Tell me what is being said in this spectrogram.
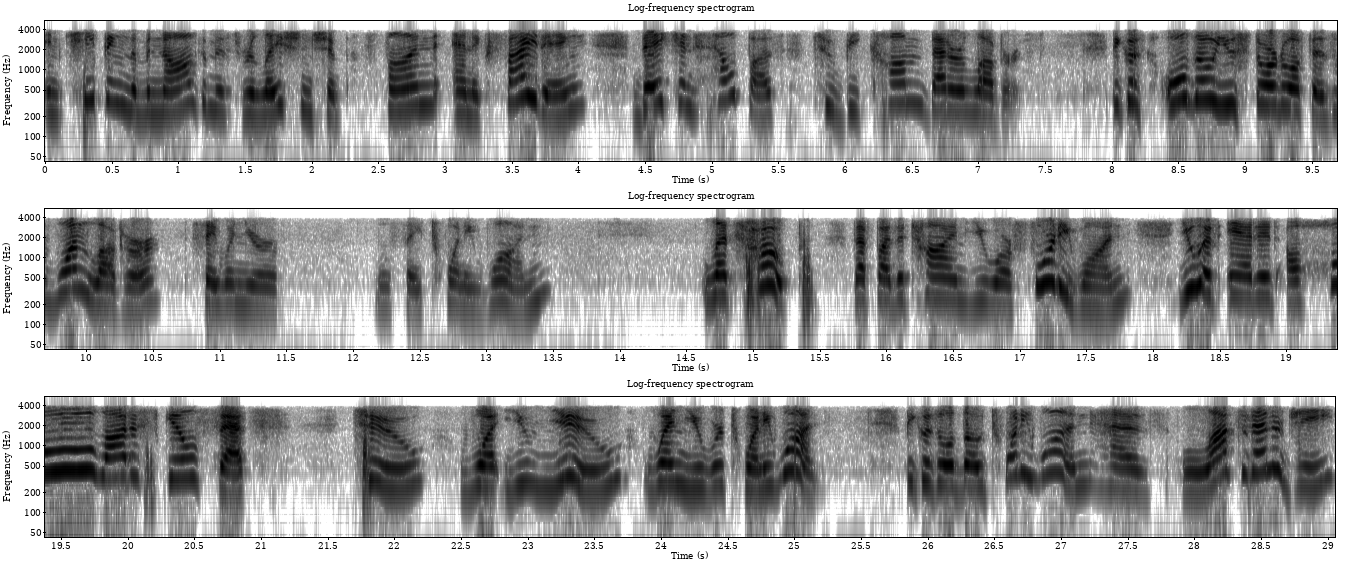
in keeping the monogamous relationship fun and exciting, they can help us to become better lovers. Because although you start off as one lover, say when you're, we'll say 21, let's hope that by the time you are 41, you have added a whole lot of skill sets to what you knew when you were 21. Because although 21 has lots of energy,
